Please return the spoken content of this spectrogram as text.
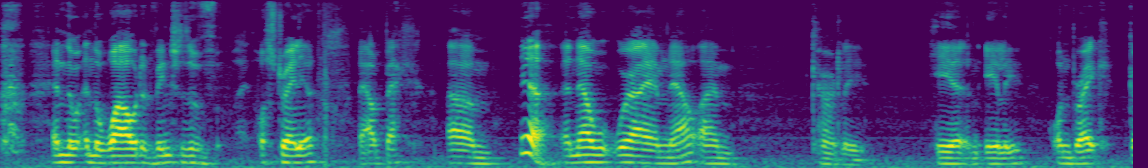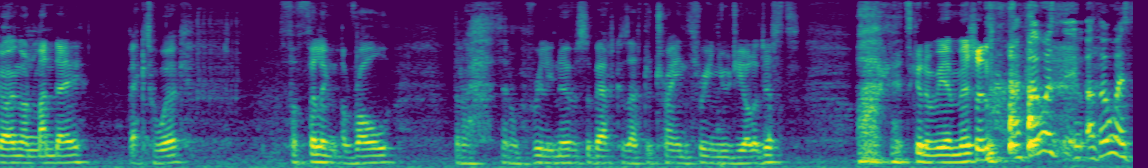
and the and the wild adventures of Australia, the outback. Um, yeah, and now where I am now, I'm currently here in Airlie on break, going on Monday, back to work, fulfilling a role that I that I'm really nervous about because I have to train three new geologists. That's gonna be a mission. I thought it was I thought it was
